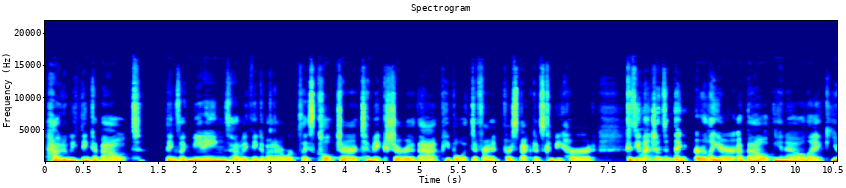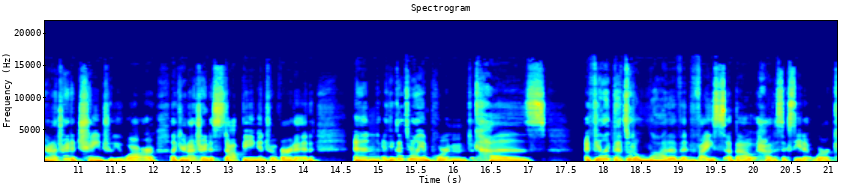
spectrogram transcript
how do we think about things like meetings? How do we think about our workplace culture to make sure that people with different perspectives can be heard? Because you mentioned something earlier about, you know, like you're not trying to change who you are, like you're not trying to stop being introverted. And I think that's really important because I feel like that's what a lot of advice about how to succeed at work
